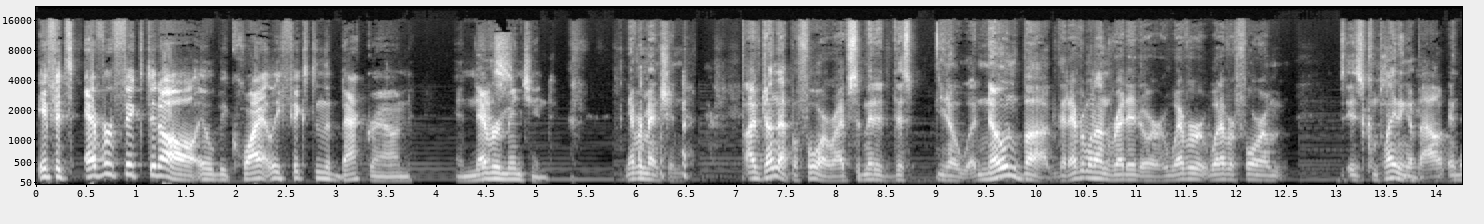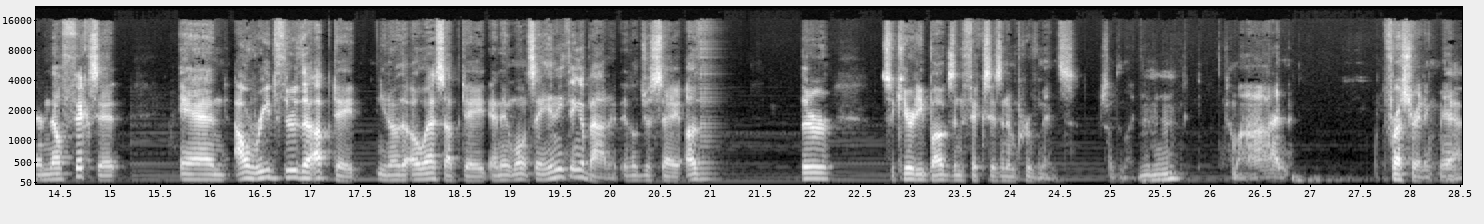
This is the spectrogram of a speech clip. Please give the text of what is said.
if it's ever fixed at all, it will be quietly fixed in the background and never Yes. mentioned. Never mentioned. I've done that before where I've submitted this, you know, a known bug that everyone on Reddit or whoever, whatever forum is complaining about, and then they'll fix it. And I'll read through the update, you know, the OS update, and it won't say anything about it. It'll just say other security bugs and fixes and improvements, or something like that. Mhm. Come on. Frustrating, man. Yeah.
